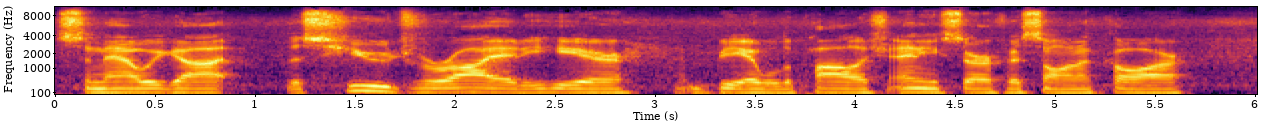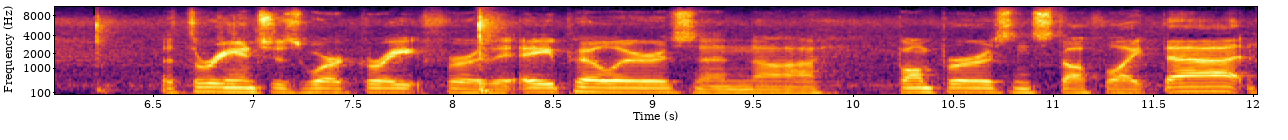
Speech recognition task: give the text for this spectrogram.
So now we got this huge variety here, be able to polish any surface on a car. The three inches work great for the A-pillars and uh, bumpers and stuff like that.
